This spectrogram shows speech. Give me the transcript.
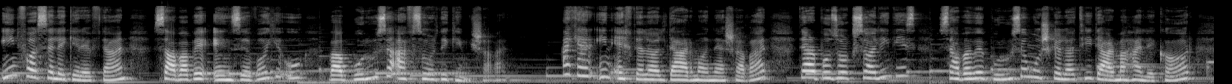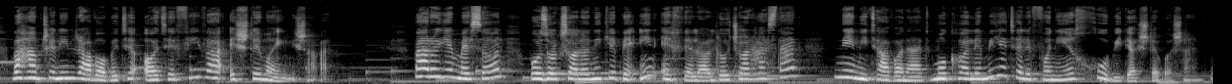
این فاصله گرفتن سبب انزوای او و بروز افسردگی می شود. اگر این اختلال درمان نشود در بزرگسالی نیز سبب بروز مشکلاتی در محل کار و همچنین روابط عاطفی و اجتماعی می شود. برای مثال بزرگسالانی که به این اختلال دچار هستند نمی توانند مکالمه تلفنی خوبی داشته باشند.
